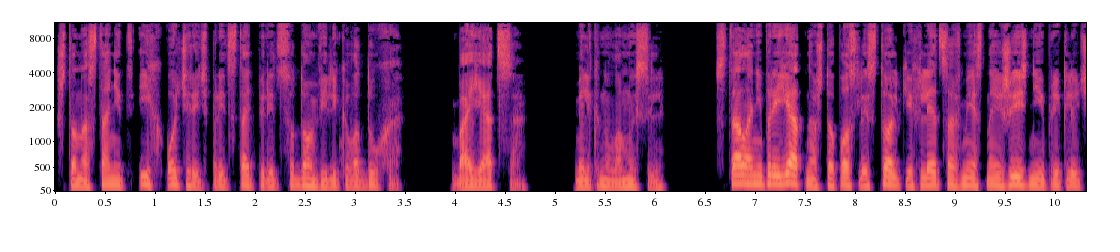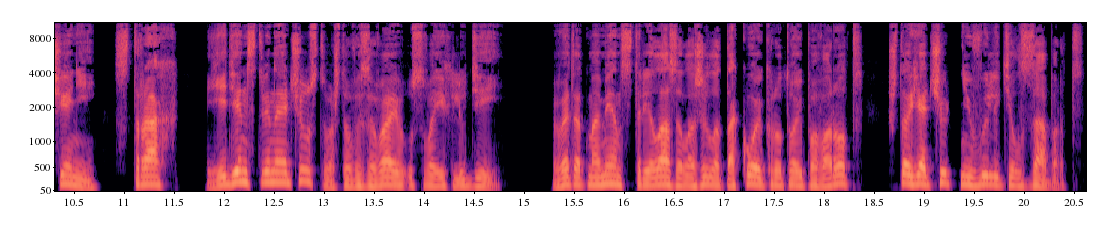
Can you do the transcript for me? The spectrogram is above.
что настанет их очередь предстать перед судом Великого Духа. «Бояться», — мелькнула мысль. Стало неприятно, что после стольких лет совместной жизни и приключений страх — единственное чувство, что вызываю у своих людей. В этот момент стрела заложила такой крутой поворот, что я чуть не вылетел за борт.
